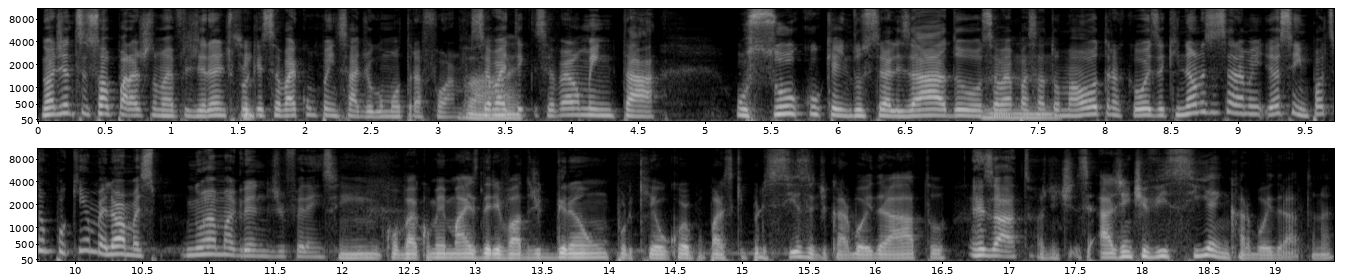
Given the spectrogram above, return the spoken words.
Não adianta você só parar de tomar refrigerante Sim. porque você vai compensar de alguma outra forma. Você vai Vai. ter que, você vai aumentar o suco que é industrializado, você vai passar a Uhum. tomar outra coisa que não necessariamente, assim, pode ser um pouquinho melhor, mas não é uma grande diferença. Sim, vai comer mais derivado de grão, porque o corpo parece que precisa de carboidrato. Exato. A gente, a gente vicia em carboidrato, né?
